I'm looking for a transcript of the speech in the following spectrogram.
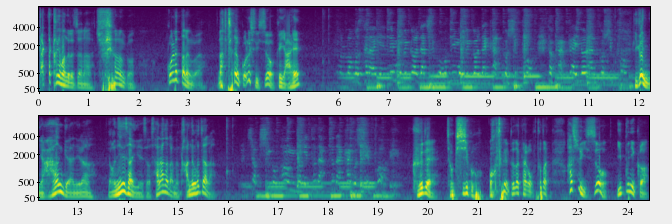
딱딱하게 만들었잖아. 중요한 거. 꼴렸다는 거야. 남자는 꼴릴 수 있어. 그게 야해? 널 너무 사랑해 내 모든 걸다 주고 네 모든 걸 다 갖고 싶어. 더 가까이 널 안고 싶어. 이건 야한 게 아니라 연인 사이에서 사랑을 하면 가능하잖아. 적시고 엉덩이 토닥토닥 하고 싶어. 그래 적시고 엉덩이 토닥하고 토닥 할 수 있어. 이쁘니까.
